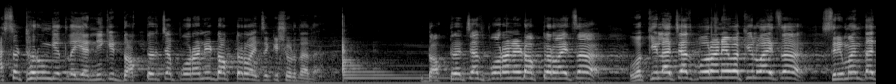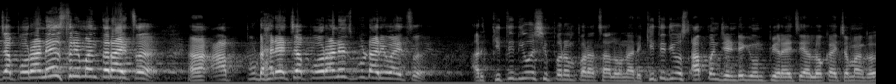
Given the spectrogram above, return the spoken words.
असं ठरवून घेतलं यांनी की डॉक्टरच्या पोराने डॉक्टर व्हायचं किशोरदादा डॉक्टरच्याच पोराने डॉक्टर व्हायचं वकिलाच्याच पोराने वकील व्हायचं श्रीमंताच्या पोराने श्रीमंत राहायचं पुढाऱ्याच्या पोरानेच पुढारी व्हायचं. अरे किती दिवस ही परंपरा चालवणार आहे? किती दिवस आपण झेंडे घेऊन फिरायचे या लोकांच्या मागं?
